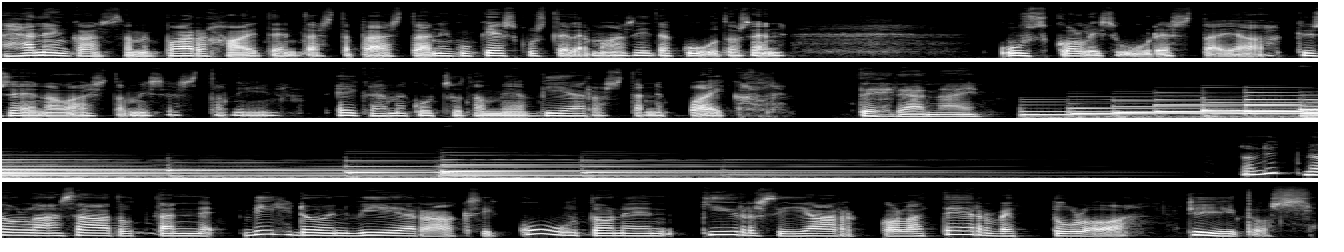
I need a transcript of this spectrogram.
hänen kanssamme parhaiten tästä päästään niin kuin keskustelemaan siitä kuutosen uskollisuudesta ja kyseenalaistamisesta, niin eiköhän me kutsuta meidän vieras tänne paikalle. Tehdään näin. No nyt me ollaan saatu tänne vihdoin vieraaksi Kuutonen Kirsi Jarkkola. Tervetuloa. Kiitos.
